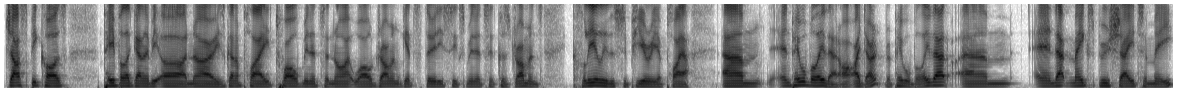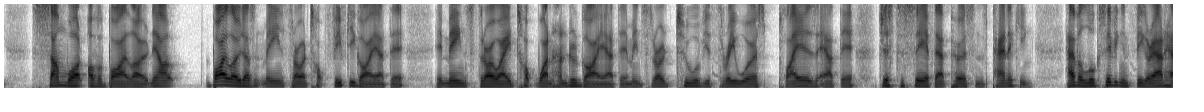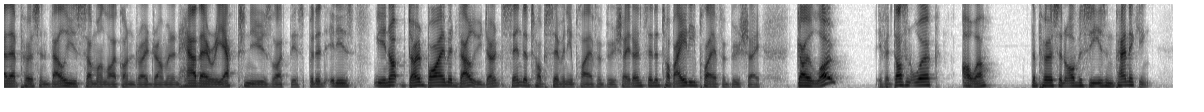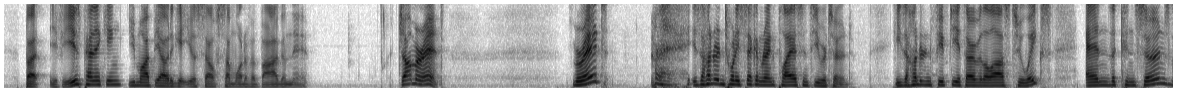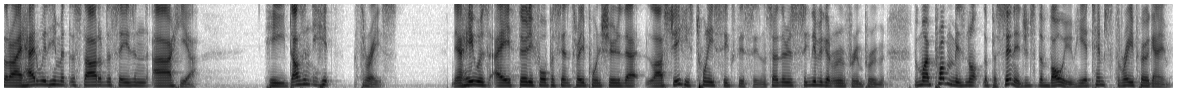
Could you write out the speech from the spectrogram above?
Just because people are going to be, oh no, he's going to play 12 minutes a night while Drummond gets 36 minutes because Drummond's clearly the superior player. Um, and people believe that. I, don't, but people believe that. Um, and that makes Boucher to me somewhat of a buy low. Now, buy low doesn't mean throw a top 50 guy out there. It means throw a top 100 guy out there. It means throw two of your three worst players out there just to see if that person's panicking. Have a look, see if you can figure out how that person values someone like Andre Drummond and how they react to news like this. But it, it is you're not don't buy him at value. Don't send a top 70 player for Boucher. Don't send a top 80 player for Boucher. Go low. If it doesn't work, oh well. The person obviously isn't panicking. But if he is panicking, you might be able to get yourself somewhat of a bargain there. Ja Morant. Morant is 122nd ranked player since he returned. He's 150th over the last two weeks, and the concerns that I had with him at the start of the season are here. He doesn't hit threes. Now he was a 34% three-point shooter that last year. He's 26 this season, so there is significant room for improvement. But my problem is not the percentage; it's the volume. He attempts three per game.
